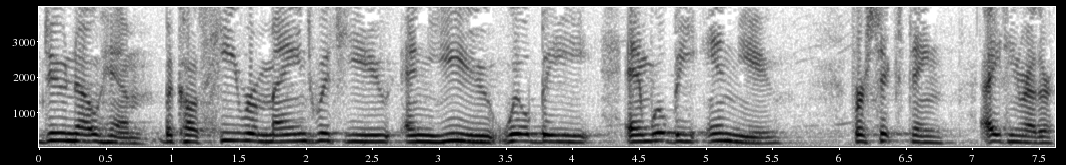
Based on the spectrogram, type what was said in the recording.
do know him because he remains with you and you will be, and will be in you. Verse 16. 18 rather,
